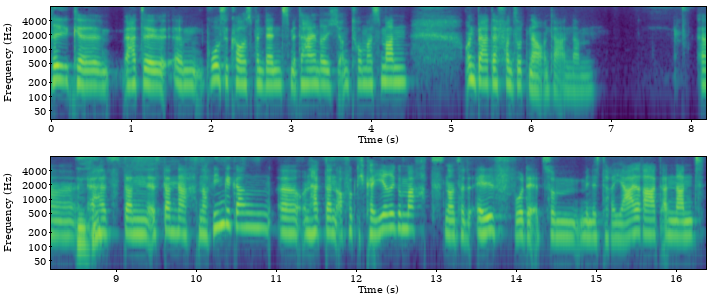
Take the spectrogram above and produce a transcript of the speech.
Rilke, er hatte ähm, große Korrespondenz mit Heinrich und Thomas Mann und Bertha von Suttner unter anderem. Äh, mhm. Er ist dann, ist dann nach, nach Wien gegangen äh, und hat dann auch wirklich Karriere gemacht. 1911 wurde er zum Ministerialrat ernannt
